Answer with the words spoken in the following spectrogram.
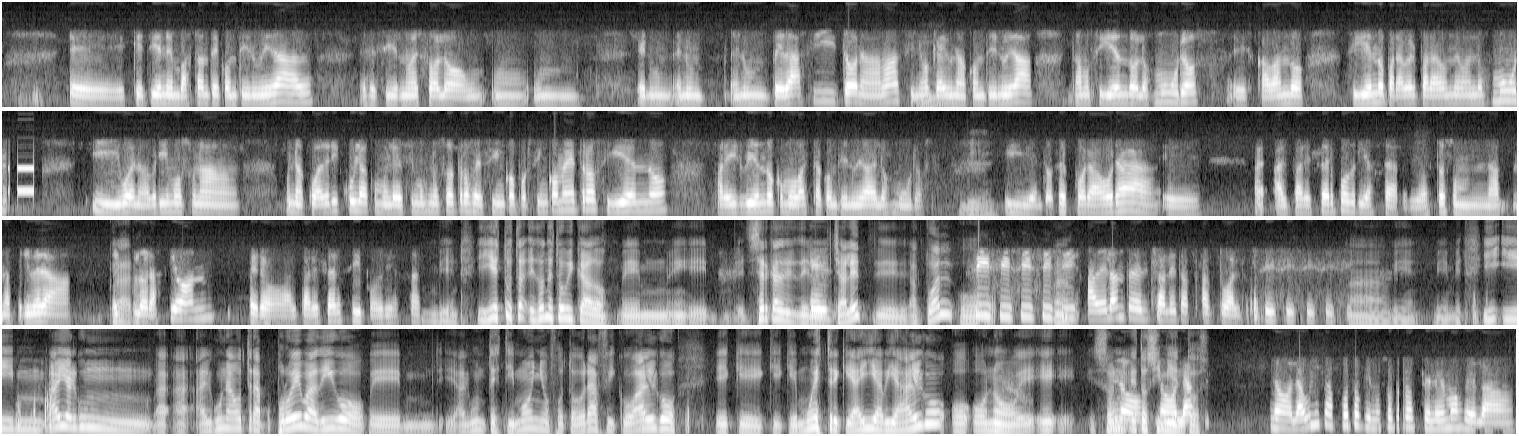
eh, que tienen bastante continuidad, es decir, no es solo un, en, un, en, un, en un pedacito nada más, sino que hay una continuidad, estamos siguiendo los muros, excavando, siguiendo para ver para dónde van los muros, y bueno, abrimos una, una cuadrícula, como le decimos nosotros, de 5 por 5 metros, siguiendo para ir viendo cómo va esta continuidad de los muros. Y entonces por ahora, eh, al parecer podría ser, digo, esto es una, primera exploración, pero al parecer sí podría ser. Bien. ¿Y esto está, dónde está ubicado? Em, eh, ¿Cerca del, chalet eh, actual? Sí, sí, sí, sí, sí, ah. adelante del chalet actual. Sí, sí, sí, sí, sí. Ah, bien, bien, bien. ¿Y, mm, hay algún alguna otra prueba, digo, em, algún testimonio fotográfico, algo eh, que, que, muestre que ahí había algo o, no? ¿Son estos cimientos? no, la única foto que nosotros tenemos de la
